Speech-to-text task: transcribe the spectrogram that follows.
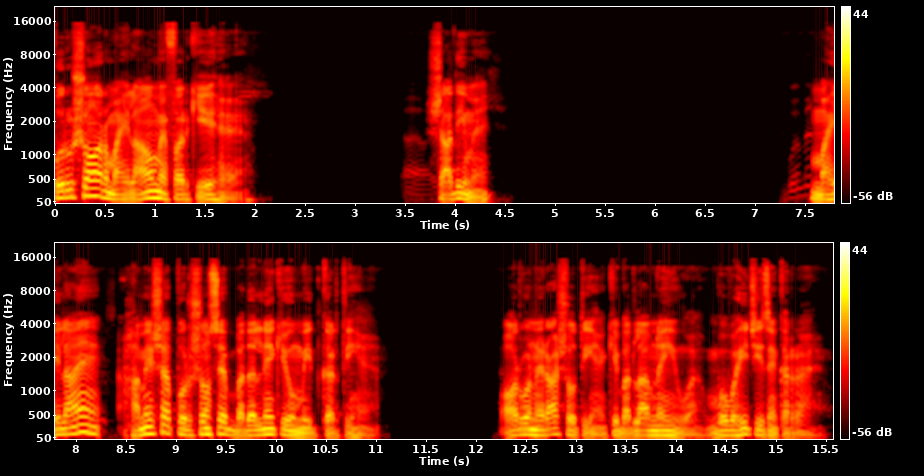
पुरुषों और महिलाओं में फ़र्क ये है। शादी में महिलाएँ हमेशा पुरुषों से बदलने की उम्मीद करती हैं। और वो निराश होती हैं कि बदलाव नहीं हुआ। वो वही चीज़ें कर रहा है।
